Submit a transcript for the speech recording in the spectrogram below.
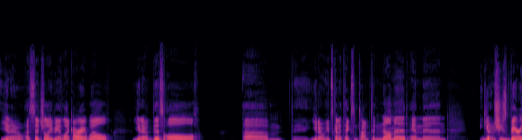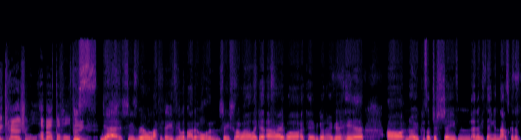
you know essentially being like all right well you know this all um you know it's going to take some time to numb it and then you know she's very casual about the whole thing She's- yeah, she's real lackadaisical about it all, and she, she's like, "Well, I get all right. Well, okay, we're going to go here. Oh no, because I've just shaved and, and everything, and that's going to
